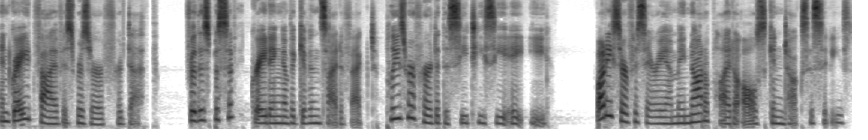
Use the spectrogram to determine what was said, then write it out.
and grade 5 is reserved for death. For the specific grading of a given side effect, please refer to the CTCAE. Body surface area may not apply to all skin toxicities.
